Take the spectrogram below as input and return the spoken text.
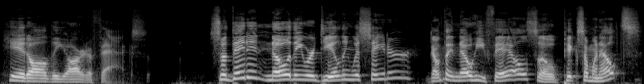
hid all the artifacts. So they didn't know they were dealing with Sator? Don't they know he fails? So pick someone else?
